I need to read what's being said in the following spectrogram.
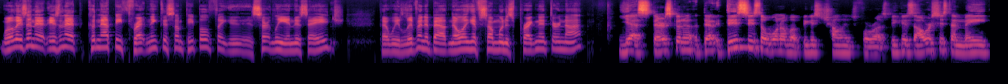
Well, isn't that isn't that couldn't that be threatening to some people? Uh, certainly in this age that we live in, about knowing if someone is pregnant or not yes, there's gonna. There, this is one of the biggest challenge for us because our system may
